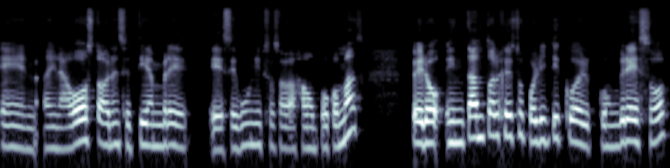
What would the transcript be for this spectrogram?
en, en, agosto, ahora en septiembre, según Ipsos ha bajado un poco más, pero en tanto el gesto político del Congreso,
